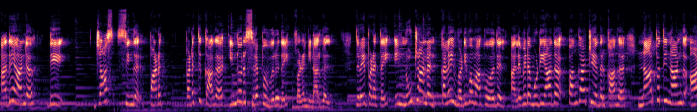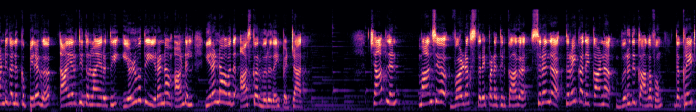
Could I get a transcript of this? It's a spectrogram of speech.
அதே ஆண்டு தி ஜாஸ் சிங்கர் பட படத்துக்காக இன்னொரு சிறப்பு விருதை வழங்கினார்கள். திரைப்படத்தை இந்நூற்றாண்டின் கலை வடிவமாக்குவதில் அளவிட முடியாத பங்காற்றியதற்காக நாற்பத்தி நான்கு ஆண்டுகளுக்கு பிறகு ஆயிரத்தி தொள்ளாயிரத்தி எழுபத்தி இரண்டாம் ஆண்டில் இரண்டாவது ஆஸ்கர் விருதை பெற்றார். சாப்ளின் மான்சிய வேர்டக்ஸ் திரைப்படத்திற்காக சிறந்த திரைக்கதைக்கான விருதுக்காகவும் த கிரேட்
